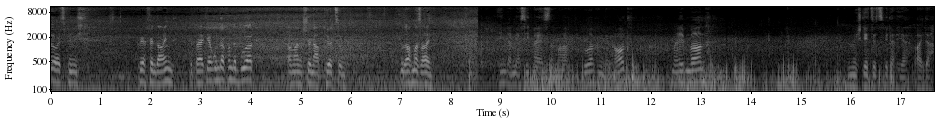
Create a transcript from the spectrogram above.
So, jetzt bin ich querfeldein, der Berg hier runter von der Burg. War mal eine schöne Abkürzung. Muss auch mal sein. Hinter mir sieht man jetzt nochmal die Burg und den Ort, wo wir eben waren. Und mich geht jetzt wieder hier weiter.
